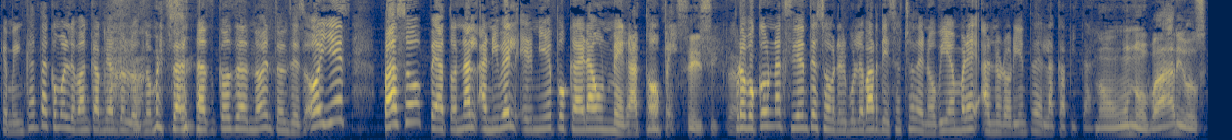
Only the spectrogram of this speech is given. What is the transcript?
que me encanta cómo le van cambiando los nombres a las cosas, ¿no? Entonces, hoy es paso peatonal a nivel, en mi época era un megatope. Sí, sí, claro. Provocó un accidente sobre el Boulevard 18 de noviembre al nororiente de la capital. No, uno, varios.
